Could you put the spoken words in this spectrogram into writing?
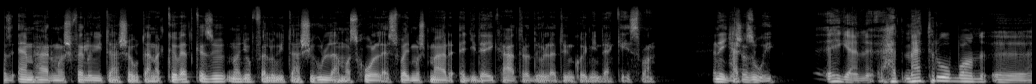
Az M3-as felújítása után a következő nagyobb felújítási hullám az hol lesz, vagy most már egy ideig hátradőletünk, hogy minden kész van? Négyes hát, az új. Igen, hát metróban ö,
